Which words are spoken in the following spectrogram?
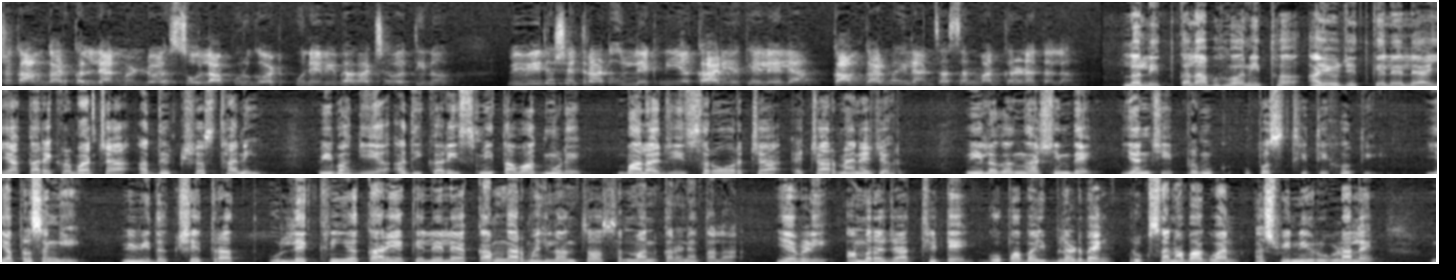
महाराष्ट्र कामगार कल्याण मंडळ सोलापूर गट पुणे विभागाच्या वतीनं विविध क्षेत्रात उल्लेखनीय कार्य केलेल्या कामगार महिलांचा सन्मान करण्यात आला. ललित कला भवन इथं आयोजित केलेल्या या कार्यक्रमाच्या अध्यक्षस्थानी विभागीय अधिकारी Smita Waghmode Balaji सरोवरच्या H R manager Nilganga Shinde यांची प्रमुख उपस्थिती होती. या प्रसंगी विविध क्षेत्रात उल्लेखनीय कार्य केलेल्या कामगार महिलांचा सन्मान करण्यात आला. यावेळी अमरजा थिटे गोपाबाई ब्लड बँक रुक्साना बागवान अश्विनी रुग्णालय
